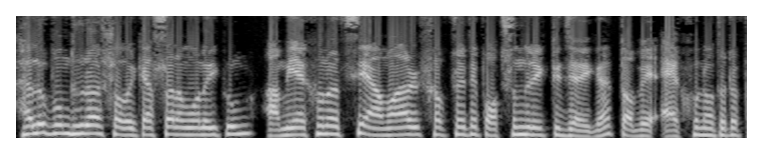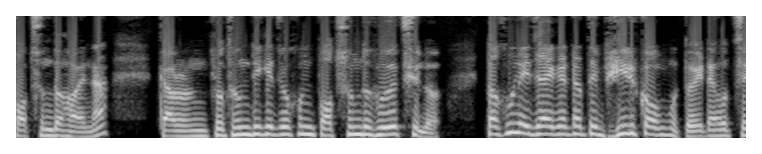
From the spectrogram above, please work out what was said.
হ্যালো বন্ধুরা, সবাইকে আসসালামু আলাইকুম। আমি এখন আছি আমার সবচাইতে পছন্দের একটি জায়গা, তবে এখন অতটা পছন্দ হয় না। কারণ প্রথম দিকে যখন পছন্দ হয়েছিল, তখন এই জায়গাটাতে ভিড় কম হতো। এটা হচ্ছে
